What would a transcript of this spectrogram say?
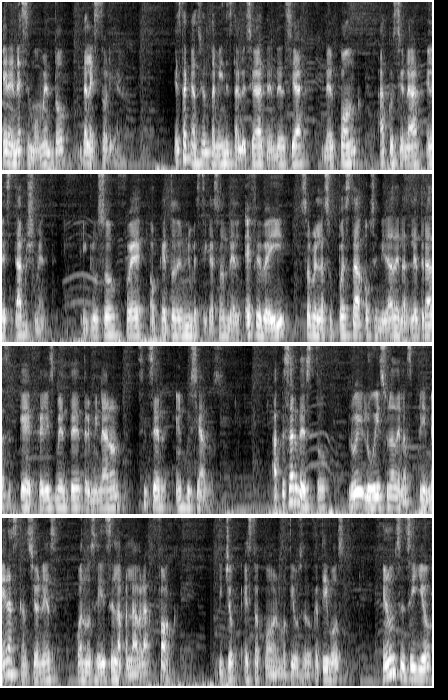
era en ese momento de la historia. Esta canción también estableció la tendencia del punk a cuestionar el establishment. Incluso fue objeto de una investigación del FBI sobre la supuesta obscenidad de las letras que felizmente terminaron sin ser enjuiciados. A pesar de esto, Louis Louis es una de las primeras canciones cuando se dice la palabra fuck. dicho esto con motivos educativos, en un sencillo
